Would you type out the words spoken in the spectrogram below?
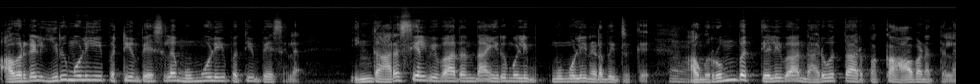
அவர்கள் இருமொழியை பற்றியும் பேசல மும்மொழியை பற்றியும் பேசல. இங்க அரசியல் விவாதம் தான் இருமொழி மும்மொழி நடந்துட்டு இருக்கு. அவங்க ரொம்ப தெளிவா அந்த அறுபத்தாறு பக்கம் ஆவணத்துல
